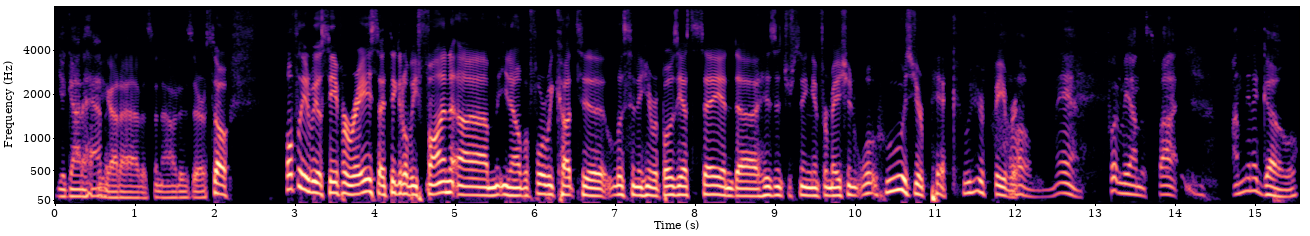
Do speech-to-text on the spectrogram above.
you got to have you it gotta have it. So now it is there. So hopefully it'll be a safer race. I think it'll be fun. Um, you know, before we cut to listen to hear what Bozi has to say and uh, his interesting information, wh- who is your pick? Who's your favorite? oh man putting me on the spot i'm gonna go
